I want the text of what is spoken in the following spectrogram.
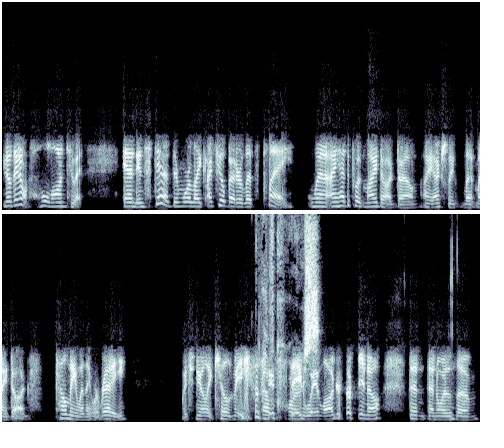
You know, they don't hold on to it. And instead, they're more like, I feel better, let's play. When I had to put my dog down, I actually let my dogs tell me when they were ready, which nearly killed me because they stayed way longer, you know, than than was um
